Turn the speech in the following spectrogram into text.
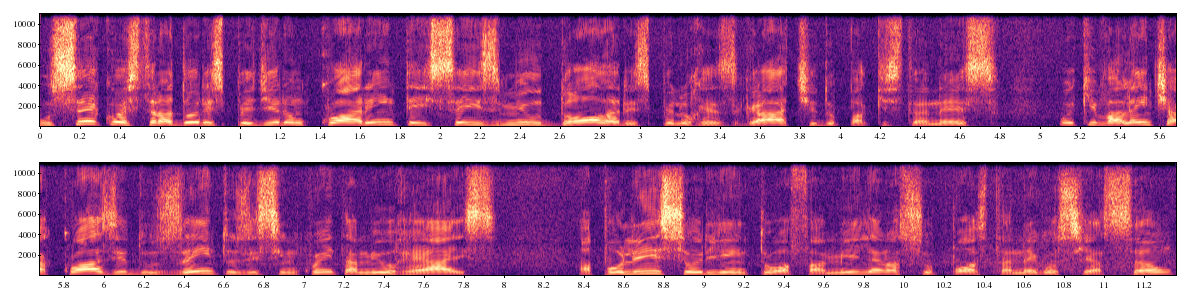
Os sequestradores pediram 46 mil dólares pelo resgate do paquistanês, o equivalente a quase 250 mil reais. A polícia orientou a família na suposta negociação,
